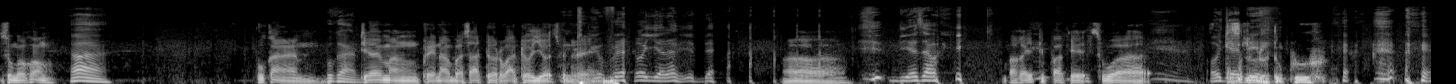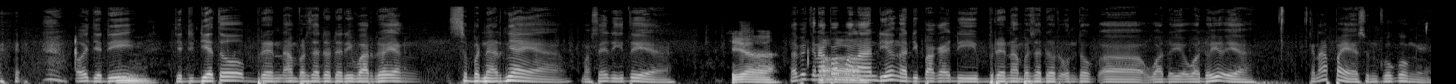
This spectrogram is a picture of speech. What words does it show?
Sun Gokong Ah, bukan. bukan. Dia emang brand ambassador Wadoyo sebenarnya. oh iya lah, iya Dia sama makanya dipakai semua Oh di jadi seluruh tubuh. oh jadi Hmm. jadi dia tuh brand ambassador dari Wardo yang sebenarnya ya. Maksudnya gitu ya. Iya, Tapi kenapa Ah. malahan dia nggak dipakai di brand ambassador untuk eh, Wadoyo Wadoyo ya? Kenapa ya Sun Gokong ya?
